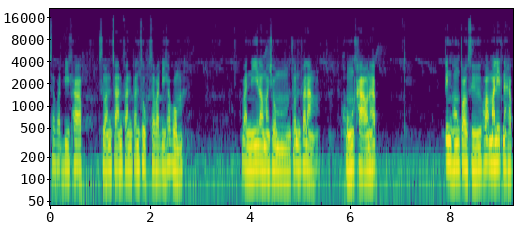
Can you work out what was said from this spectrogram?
สวัสดีครับ สวนสารฝันปันสุขสวัสดีครับผม วันนี้เรามาชมต้นฝรั่งหงขาวนะครับ เป็นหงเป่าซื้อเพาะเมล็ดนะครับ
